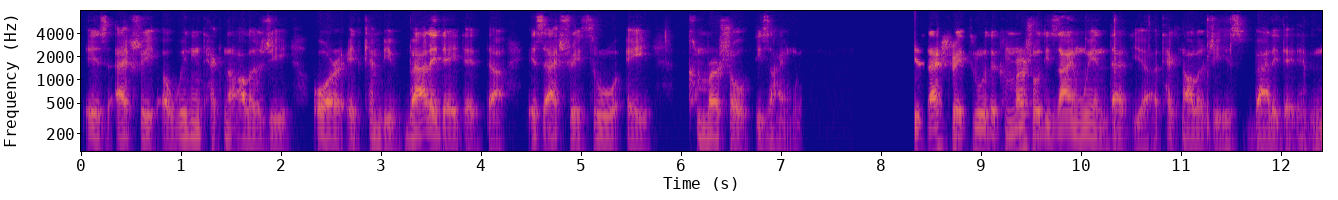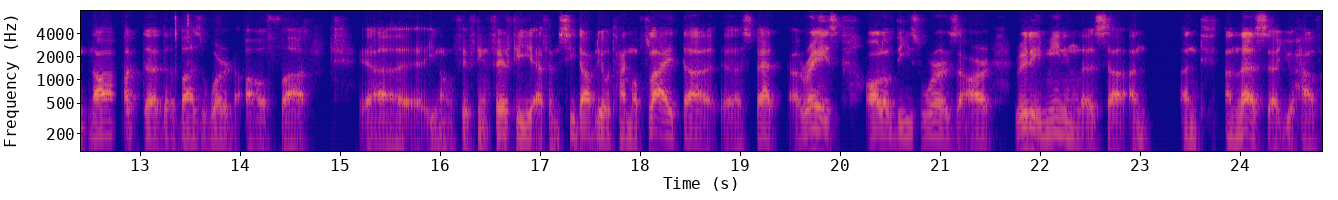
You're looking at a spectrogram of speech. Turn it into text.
is actually a winning technology or it can be validated is actually through a commercial design win it's actually through the commercial design win that technology is validated, not the, the buzzword of uh, uh, you know 1550 FMCW time of flight, uh, uh, SPAD arrays. All of these words are really meaningless uh, un- un- unless you have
